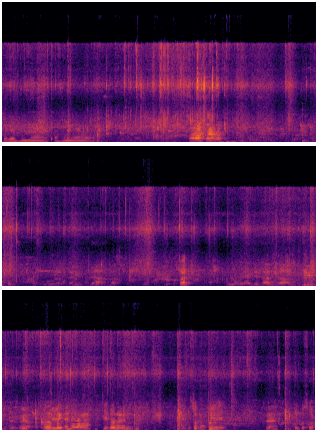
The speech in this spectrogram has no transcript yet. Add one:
ไปเล่นห่วงยางเอาห่วงยางแล้ว À, sao rồi? Hả? Ừ, เออปิดอันนี้แล้ว chị đó nữa. Chị có sốt không chị? Chị có sốt.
